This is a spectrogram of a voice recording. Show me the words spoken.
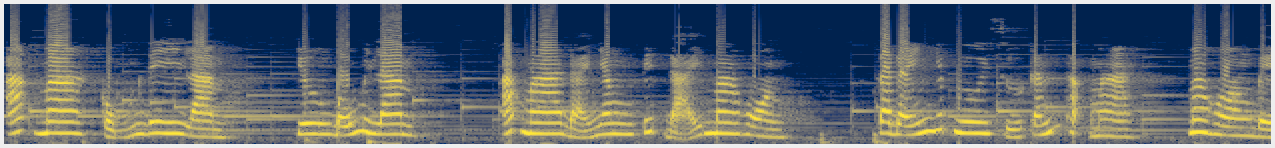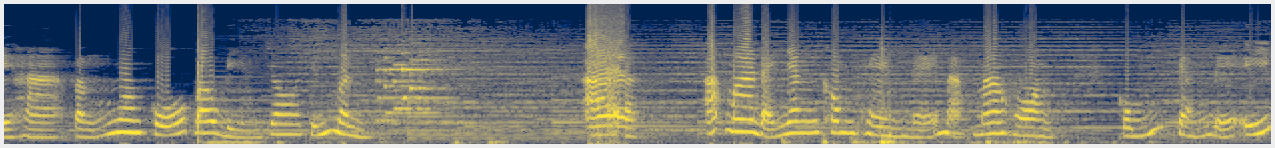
Ác ma cũng đi làm. Chương 45 Ác ma đại nhân tiếp đãi ma hoàng. Ta đến giúp ngươi sửa cánh thật mà. Ma hoàng bệ hạ vẫn ngoan cố bao biện cho chính mình. À, ác ma đại nhân không thèm nể mặt ma hoàng Cũng chẳng để ý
